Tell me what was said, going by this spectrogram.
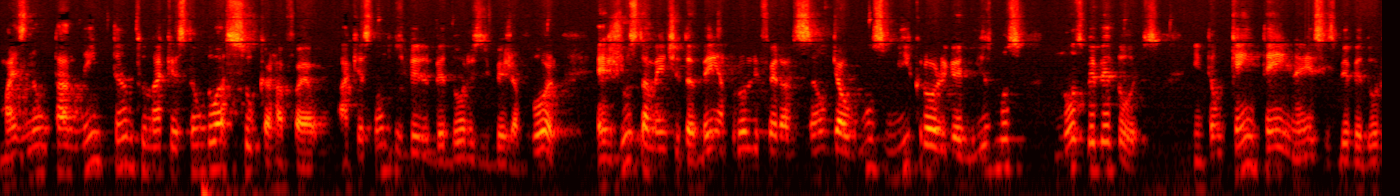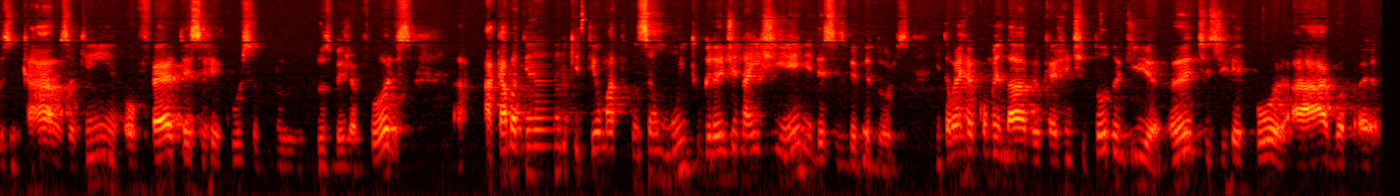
mas não está nem tanto na questão do açúcar, Rafael. A questão dos bebedouros de beija-flor é justamente também a proliferação de alguns micro-organismos nos bebedouros. Então, quem tem né, esses bebedouros em casa, quem oferta esse recurso para os beija-flores, acaba tendo que ter uma atenção muito grande na higiene desses bebedouros. Então, é recomendável que a gente, todo dia, antes de repor a água para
